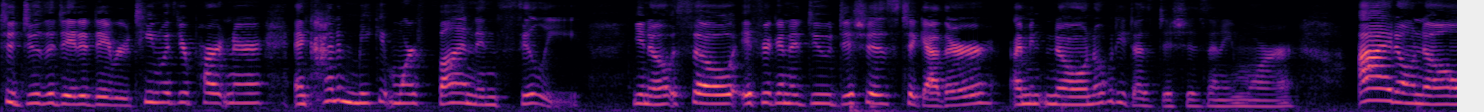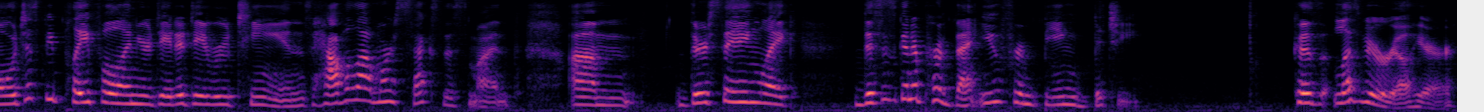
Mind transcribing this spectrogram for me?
to do the day to day routine with your partner and kind of make it more fun and silly. You know so if you're gonna do dishes together i mean no nobody does dishes anymore. I don't know just be playful in your day-to-day routines. Have a lot more sex this month. Um, they're saying like this is gonna prevent you from being bitchy. Because let's be real here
